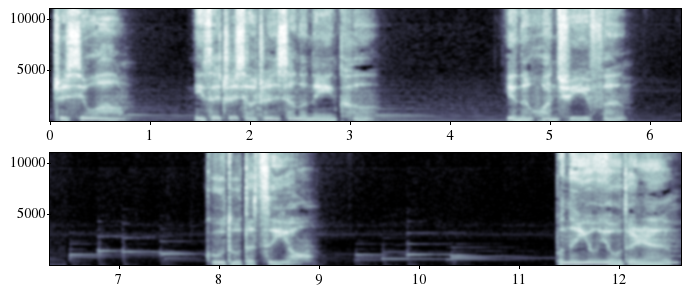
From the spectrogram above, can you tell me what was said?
只希望。你在知晓真相的那一刻，也能换取一份孤独的自由。不能拥有的人，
